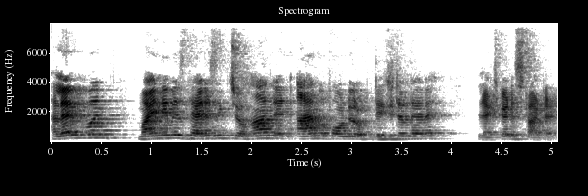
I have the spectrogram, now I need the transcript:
Hello everyone, my name is Dhairya Singh Chauhan and I am a founder of Digital Dhairya. Let's get started.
